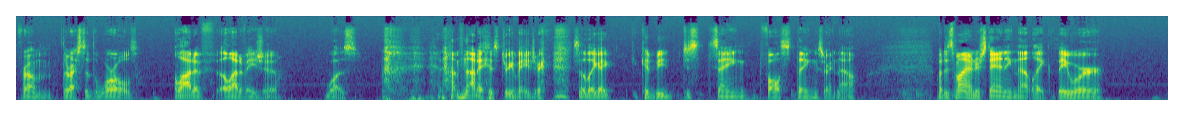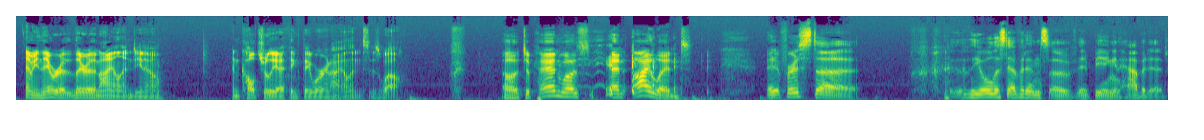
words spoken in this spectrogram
from the rest of the world. A lot of a lot of Asia was. I'm not a history major, so like I could be just saying false things right now. But it's my understanding that like they were I mean they were they're an island, you know. And culturally I think they were an island as well. Uh, Japan was an island. And at first, uh, the oldest evidence of it being inhabited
